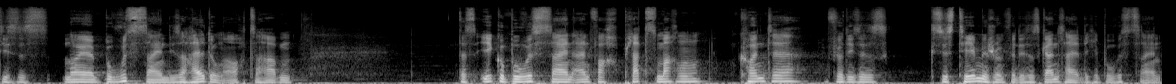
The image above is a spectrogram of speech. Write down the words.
dieses neue Bewusstsein, diese Haltung auch zu haben. Das Ego-Bewusstsein einfach Platz machen konnte für dieses systemische und für dieses ganzheitliche Bewusstsein.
